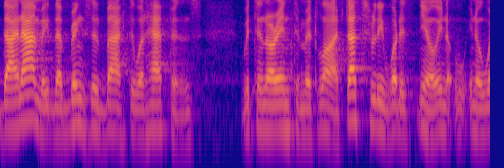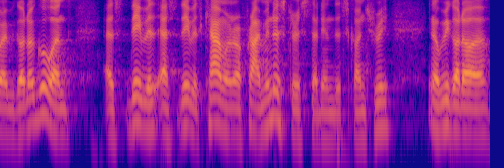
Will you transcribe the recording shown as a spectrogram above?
dynamic that brings it back to what happens within our intimate life. That's really what it, you know, you know, you know where we got to go. And as David, as David Cameron, our prime minister, said in this country, you know, we got a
